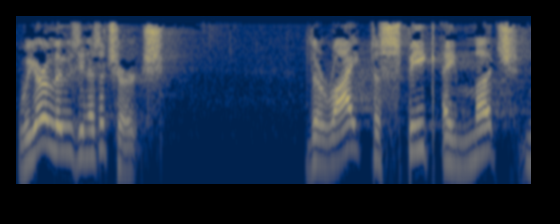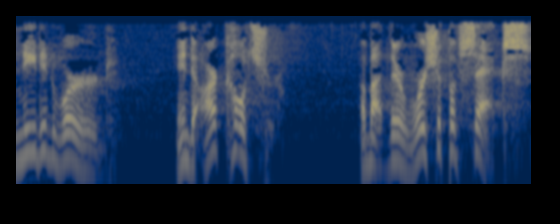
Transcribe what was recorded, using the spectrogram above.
We are losing as a church the right to speak a much needed word into our culture about their worship of sex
